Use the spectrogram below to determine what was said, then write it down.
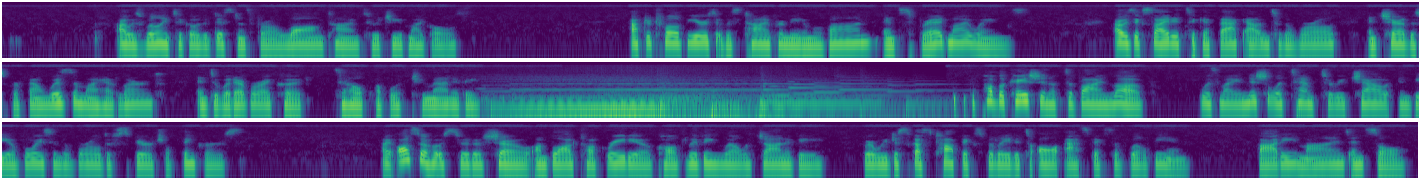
I was willing to go the distance for a long time to achieve my goals. After 12 years, it was time for me to move on and spread my wings. I was excited to get back out into the world and share this profound wisdom I had learned and do whatever I could to help uplift humanity. The publication of Divine Love was my initial attempt to reach out and be a voice in the world of spiritual thinkers. I also hosted a show on Blog Talk Radio called Living Well with Genevieve, where we discuss topics related to all aspects of well-being, body, mind, and soul.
